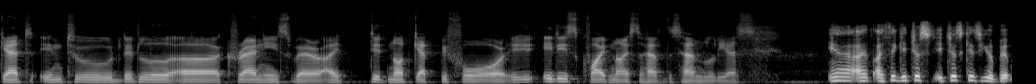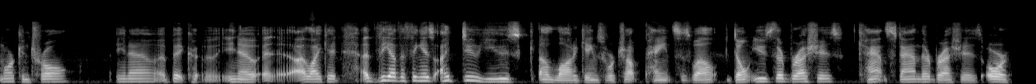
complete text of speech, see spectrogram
get into little uh, crannies where I did not get before. It, it is quite nice to have this handle, yes. Yeah, I, I think it just it just gives you a bit more control. You know, a bit. You know, uh, I like it. Uh, the other thing is, I do use a lot of Games Workshop paints as well. Don't use their brushes. Can't stand their brushes, or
